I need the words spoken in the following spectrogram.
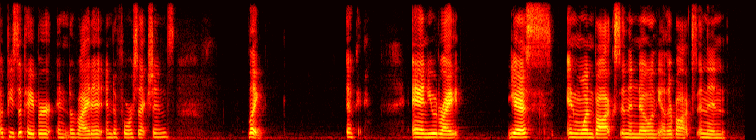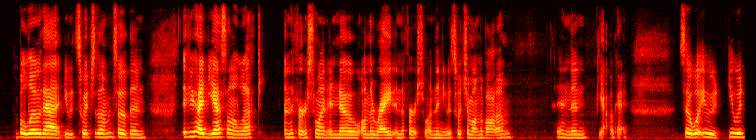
a piece of paper and divide it into four sections. Like, okay. And you would write yes in one box and then no in the other box and then below that you would switch them so then if you had yes on the left in the first one and no on the right in the first one. Then you would switch them on the bottom, and then yeah, okay. So what you would you would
